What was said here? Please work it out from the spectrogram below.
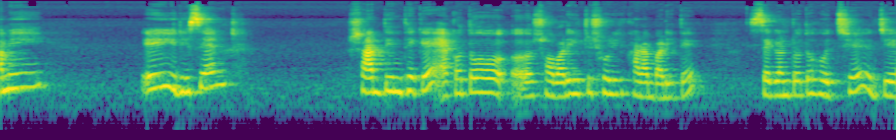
আমি এই রিসেন্ট সাত দিন থেকে এক তো সবারই একটু শরীর খারাপ বাড়িতে। সেকেন্ডত হচ্ছে যে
